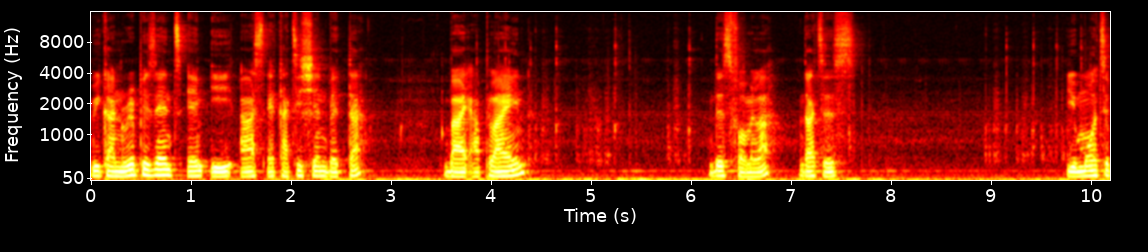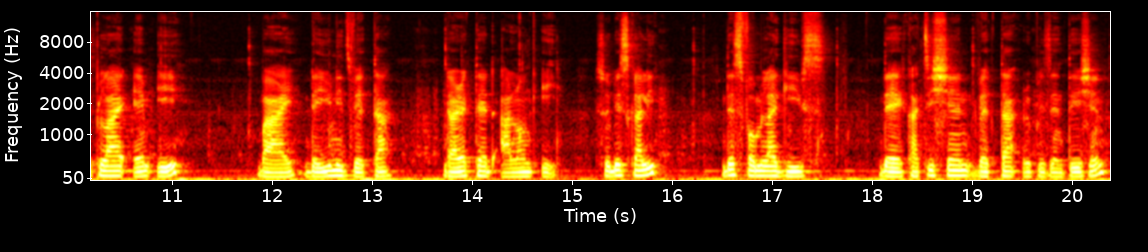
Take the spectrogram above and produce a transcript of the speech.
we can represent MA as a Cartesian vector by applying this formula that is you multiply MA by the unit vector directed along A. So basically this formula gives the Cartesian vector representation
